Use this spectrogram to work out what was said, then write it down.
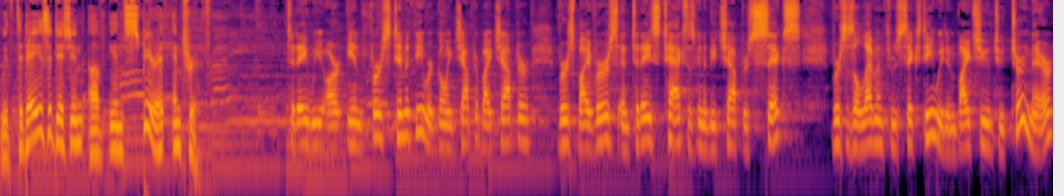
with today's edition of In Spirit and Truth. Today we are in 1 Timothy. We're going chapter by chapter, verse by verse, and today's text is going to be chapter 6, verses 11 through 16. We'd invite you to turn there.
